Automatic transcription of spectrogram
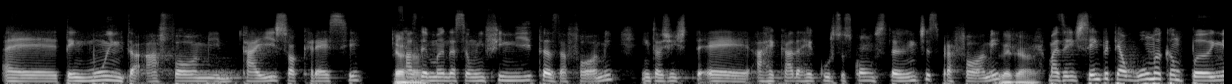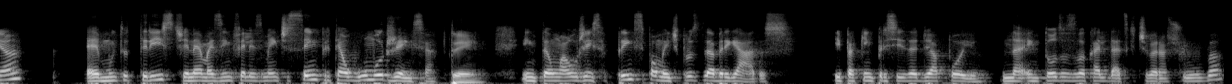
é, tem muita, a fome tá aí, só cresce, Uhum. As demandas são infinitas da fome, então a gente é, arrecada recursos constantes para a fome. Legal. Mas a gente sempre tem alguma campanha, é muito triste, né? Mas infelizmente sempre tem alguma urgência. Tem. Então a urgência, principalmente para os desabrigados, e para quem precisa de apoio né, em todas as localidades que tiveram chuva.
